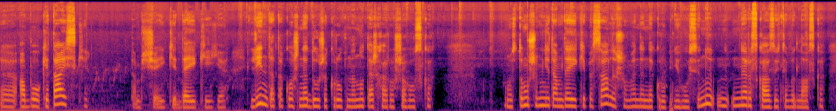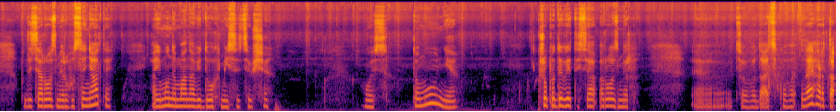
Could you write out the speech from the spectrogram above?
е, або китайські, там ще які, деякі є. Лінда також не дуже крупна, ну теж хороша гуска. Ось тому що мені там деякі писали, що в мене не крупні гусі. Ну, не розказуйте, будь ласка. Подивіться розмір гусеняти, а йому нема навіть двох місяців ще. Ось. Тому ні. Якщо подивитися розмір е, цього датського легарта,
